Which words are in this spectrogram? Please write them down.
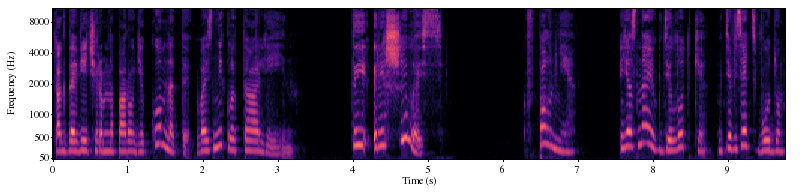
когда вечером на пороге комнаты возникла Таалейн. «Ты решилась?» «Вполне. Я знаю, где лодки, где взять воду.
